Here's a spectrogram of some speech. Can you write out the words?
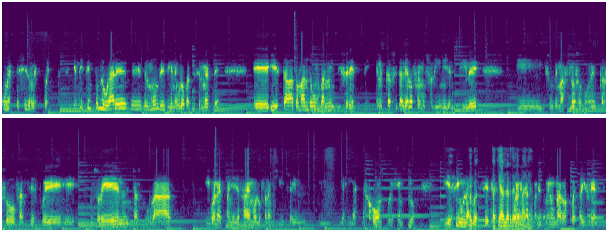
una especie de respuesta. En distintos lugares de- del mundo y en Europa especialmente, eh, y estaba tomando un barniz diferente. En el caso italiano fue Mussolini, y, y sus demás filósofos. En el caso francés fue, Sorel, Charles Maurras, y bueno, en España ya sabemos los falangistas y, y la, y la- la Homs, por ejemplo, y así un largo ¿Y pa- etcétera. para qué hablar de Bueno, Alemania? también una respuesta diferente.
